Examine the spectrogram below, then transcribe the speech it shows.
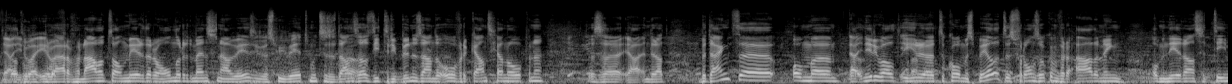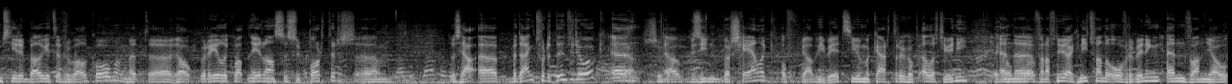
Ja, hier, hier waren vanavond al meerdere honderd mensen aanwezig. Dus wie weet moeten ze dan zelfs die tribunes aan de overkant gaan openen. Dus ja, inderdaad. Bedankt om ja, in ieder geval hier te komen spelen. Het is voor ons ook een verademing om Nederlandse teams hier in België te verwelkomen. Met ja, ook redelijk wat Nederlandse supporters. Ehm, dus ja, bedankt voor het interview ook. En, ja, we zien waarschijnlijk, of ja, wie weet, zien we elkaar terug op 11 juni. en vanaf nu ga ik niet van de overwinning en van jouw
